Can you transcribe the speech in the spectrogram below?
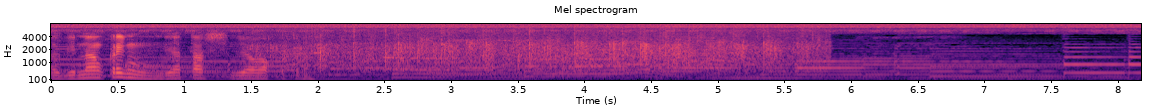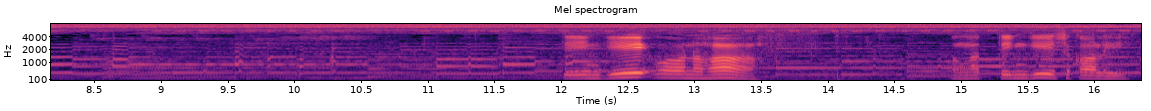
lagi nangkring di atas biawak nah. Tinggi, oh nah, sangat tinggi sekali.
